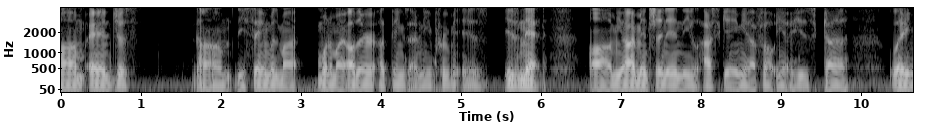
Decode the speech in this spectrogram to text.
Um, and just um, the same with my one of my other uh, things that I need improvement is is Ned. Um, know, I mentioned in the last game, yeah, I felt know he's kind of letting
